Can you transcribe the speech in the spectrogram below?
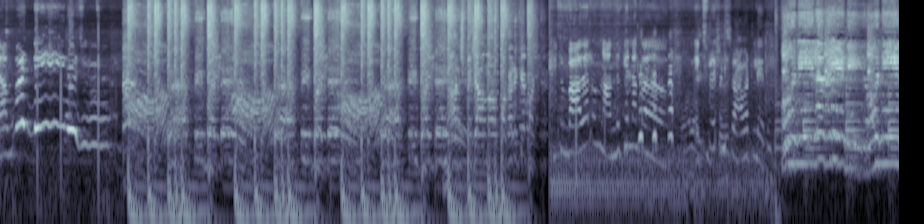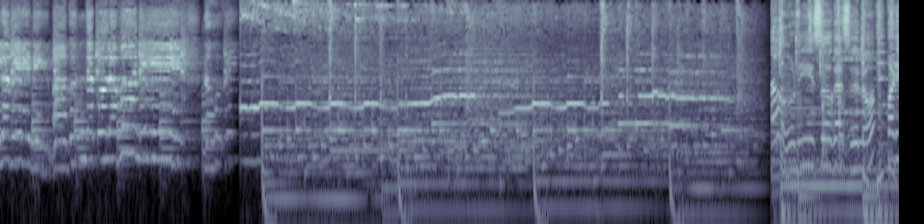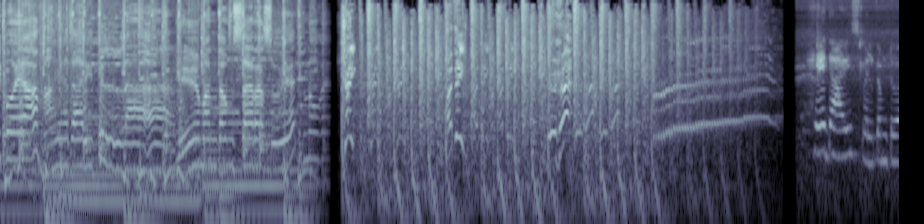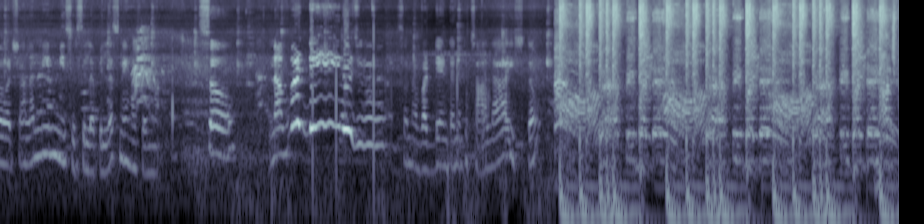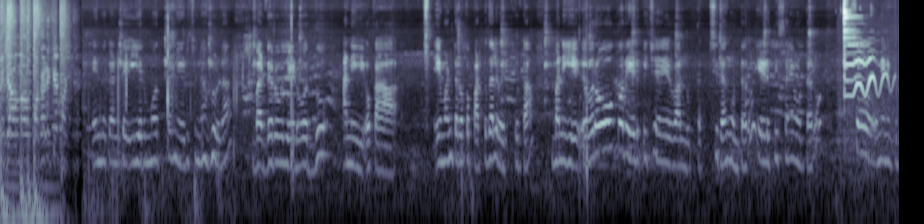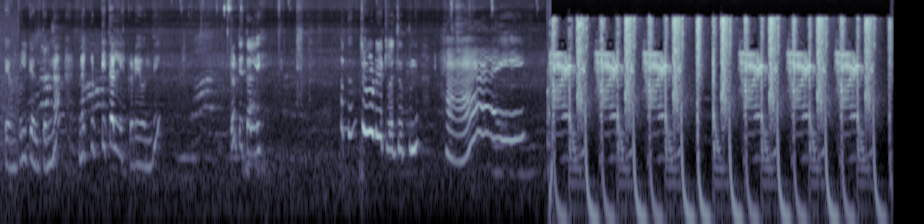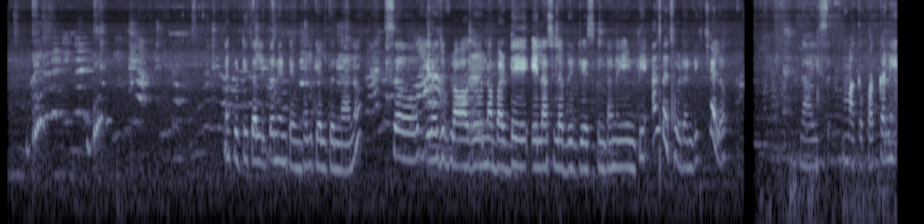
నా బర్త్డే రోజు బాధలు ఉన్నా అందుకే నాకు ఎక్స్ప్రెషన్స్ రావట్లేదు. ఓ నీలవేణి ఓ నీలవేణి బాగుంద పులవాణి. నువ్వే సొగసులో పడిపోయా మాయదారి పిల్ల. ఏమందం సరసు hey guys welcome to our channel. నేను మీ సిరిసిల్ల పిల్ల స్నేహ శర్మ. సో నా బర్త్డే రోజు. సో నా బర్త్డే అంటే నాకు చాలా ఇష్టం. ఎందుకంటే ఇయర్ మొత్తం ఏడ్చినా కూడా బర్త్డే రోజు ఏడవద్దు అని ఒక ఏమంటారు ఒక పట్టుదల పెట్టుకుంటా. మన ఎవరో ఒకరు ఏడిపించే వాళ్ళు ఖచ్చితంగా ఉంటారు ఏడిపిస్తూనే ఉంటారు. సో నేను ఇప్పుడు టెంపుల్కి వెళ్తున్నా. నా కుట్టి తల్లి ఇక్కడే ఉంది. కుట్టి తల్లి. చూడు ఇట్లా చెప్తుంది హాయ్. హాయ్ హాయ్ కుట్టి తల్లితో నేను టెంపుల్కి వెళ్తున్నాను. సో ఈరోజు బ్లాగ్ నా బర్త్డే ఎలా సెలబ్రేట్ చేసుకుంటాను ఏంటి అంతా చూడండి. చలో. గాయస్ మాకు పక్కనే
